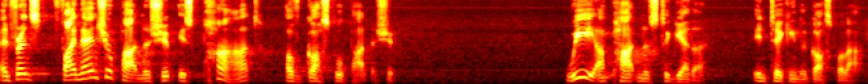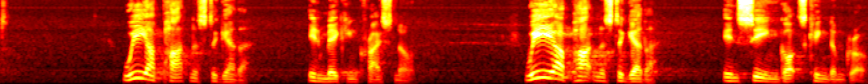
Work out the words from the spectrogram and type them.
And friends, financial partnership is part of gospel partnership. We are partners together in taking the gospel out. We are partners together in making Christ known. We are partners together in seeing God's kingdom grow.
